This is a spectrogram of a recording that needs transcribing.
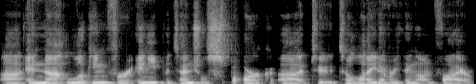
uh, and not looking for any potential spark uh, to to light everything on fire.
